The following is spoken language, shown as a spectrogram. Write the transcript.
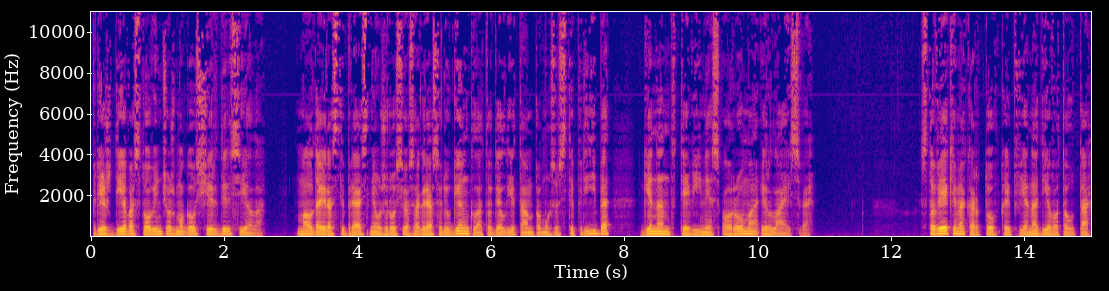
prieš Dievą stovinčio žmogaus širdį ir sielą. Malda yra stipresnė už Rusijos agresorių ginklą, todėl ji tampa mūsų stiprybę, ginant tėvynės orumą ir laisvę. Stovėkime kartu kaip viena Dievo tauta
